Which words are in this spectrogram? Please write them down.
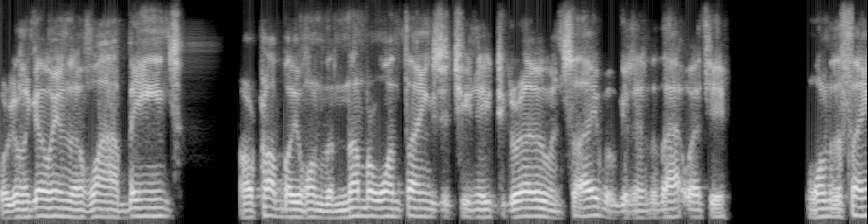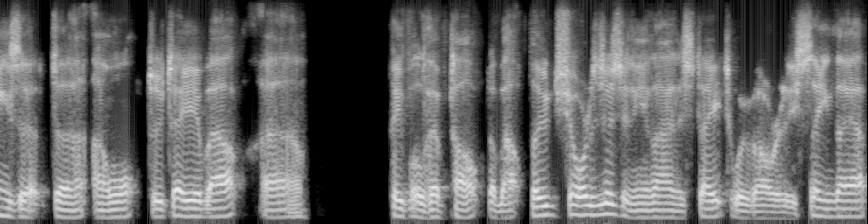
We're going to go into why beans are probably one of the number one things that you need to grow and save. We'll get into that with you. One of the things that uh, I want to tell you about uh, people have talked about food shortages in the United States. We've already seen that,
